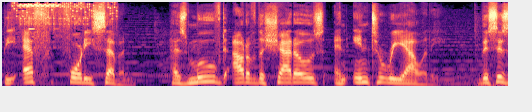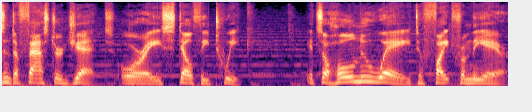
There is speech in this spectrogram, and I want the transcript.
the F-47, has moved out of the shadows and into reality. This isn't a faster jet or a stealthy tweak. It's a whole new way to fight from the air.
